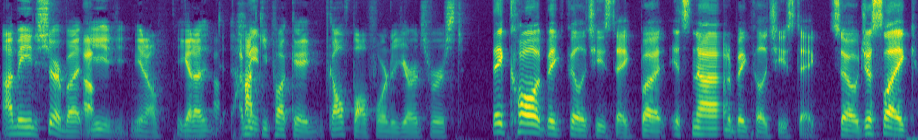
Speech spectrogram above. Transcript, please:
I mean, sure, but oh. you you know you gotta I mean- hockey puck a golf ball 400 yards first. they call it big Philly cheesesteak, but it's not a big Philly cheesesteak. So just like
